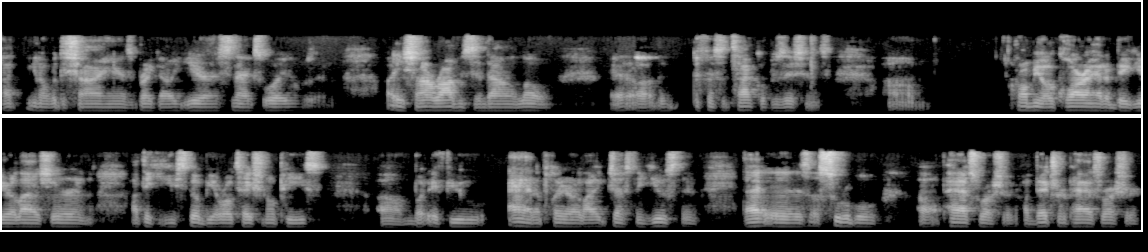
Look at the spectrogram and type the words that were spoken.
I, you know, with the Da'Shawn Hand's breakout year and Snacks Williams and A'Shawn Robinson down low at uh, the defensive tackle positions. Um, Romeo Okwara had a big year last year, and I think he can still be a rotational piece. Um, but if you add a player like Justin Houston, that is a suitable uh, pass rusher, a veteran pass rusher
